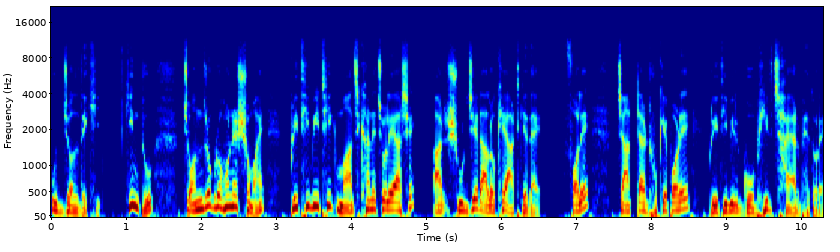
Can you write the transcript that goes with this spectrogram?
উজ্জ্বল দেখি। কিন্তু চন্দ্রগ্রহণের সময় পৃথিবী ঠিক মাঝখানে চলে আসে আর সূর্যের আলোকে আটকে দেয়। ফলে চাঁদটা ঢুকে পড়ে পৃথিবীর গভীর ছায়ার ভেতরে।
